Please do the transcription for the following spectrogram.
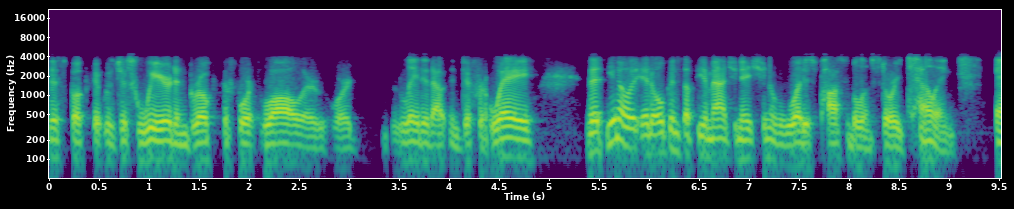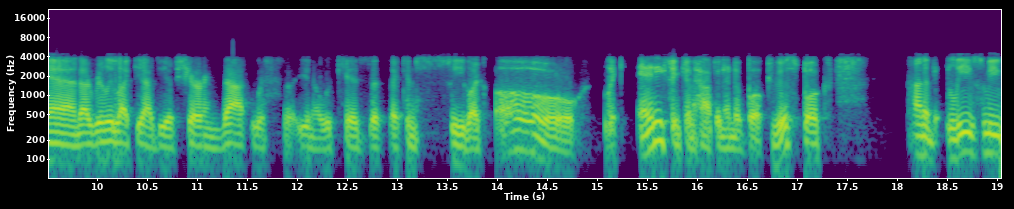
this book that was just weird and broke the fourth wall or, or laid it out in a different way, that, you know, it opens up the imagination of what is possible in storytelling. And I really like the idea of sharing that with, uh, you know, with kids that they can see like, oh, like anything can happen in a book. This book kind of leaves me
